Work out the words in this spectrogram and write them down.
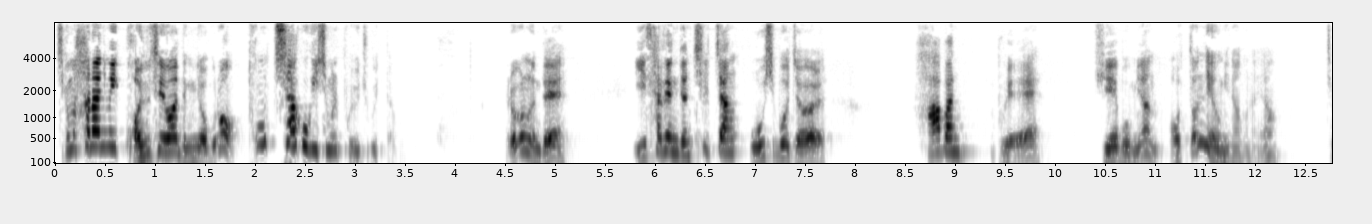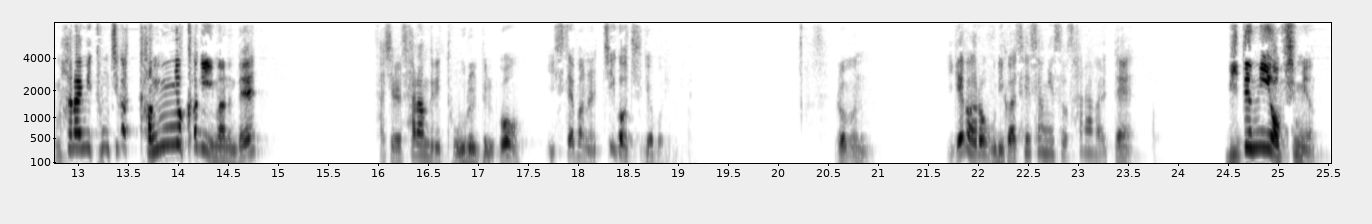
지금 하나님의 권세와 능력으로 통치하고 계심을 보여주고 있다고요. 여러분 그런데 이 사도행전 7장 55절 하반부에 뒤에 보면 어떤 내용이 나오나요? 지금 하나님의 통치가 강력하게 임하는데 사실 사람들이 돌을 들고 이 스테반을 찍어 죽여버립니다. 여러분, 이게 바로 우리가 세상에서 살아갈 때 믿음이 없으면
